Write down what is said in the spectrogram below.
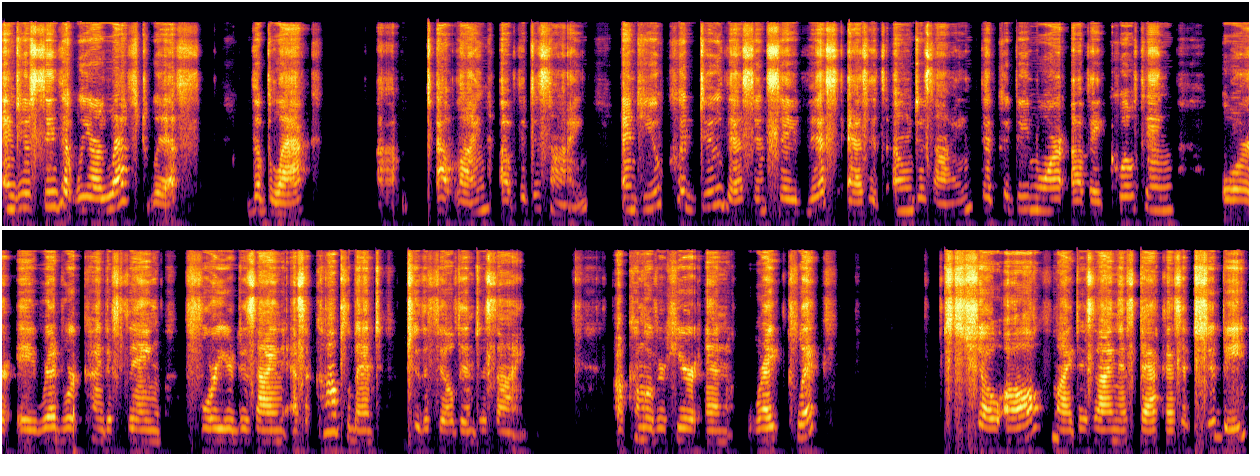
And you see that we are left with the black um, outline of the design. And you could do this and save this as its own design that could be more of a quilting or a RedWork kind of thing for your design as a complement to the filled-in design. I'll come over here and right-click, show all. My design is back as it should be.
